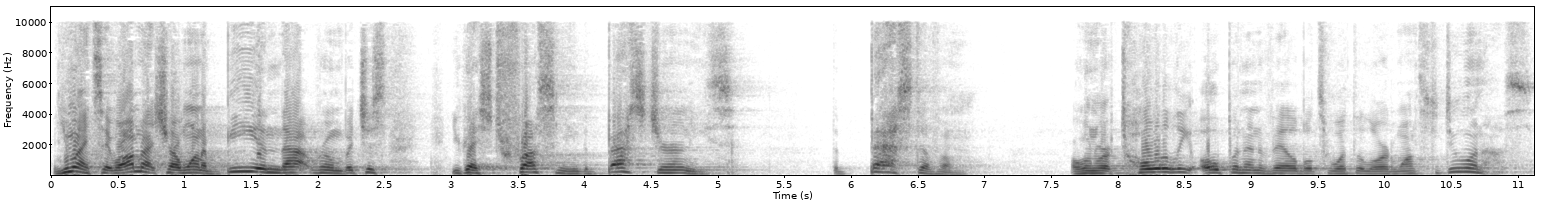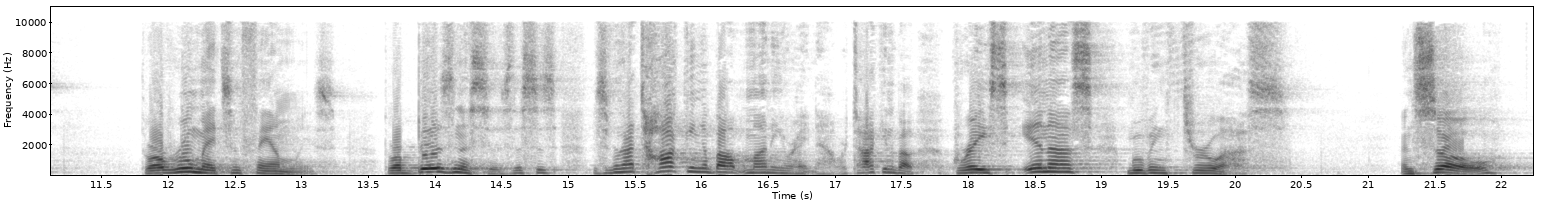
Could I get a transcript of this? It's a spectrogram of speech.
You might say, Well, I'm not sure I want to be in that room, but just you guys trust me, the best journeys, the best of them, are when we're totally open and available to what the Lord wants to do in us through our roommates and families, through our businesses. This is, this is, we're not talking about money right now. We're talking about grace in us, moving through us. And so,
